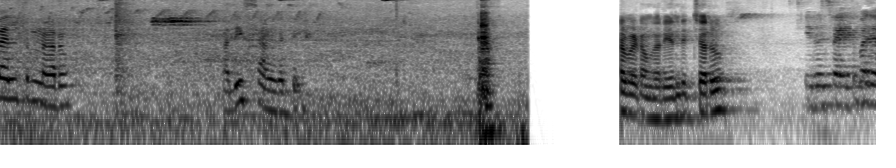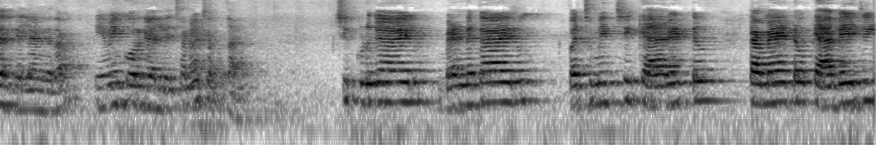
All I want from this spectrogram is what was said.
వెళ్తున్నారు. అది సంగతి. మేడం గారు? ఏం తెచ్చారు? ఈరోజు రైతు బజార్కి వెళ్ళాను కదా. ఏమేమి కూరగాయలు తెచ్చానో చెప్తాను. చిక్కుడుకాయలు బెండకాయలు పచ్చిమిర్చి క్యారెట్ టమాటో క్యాబేజీ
